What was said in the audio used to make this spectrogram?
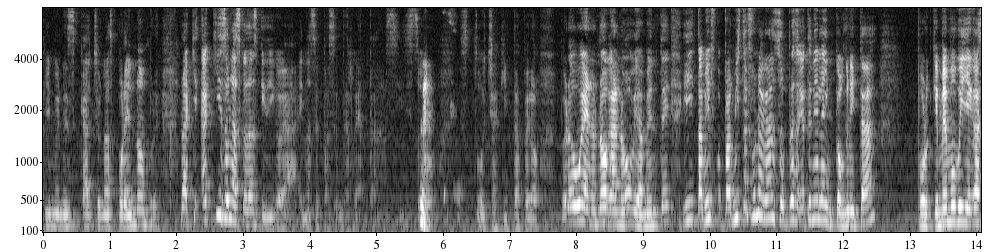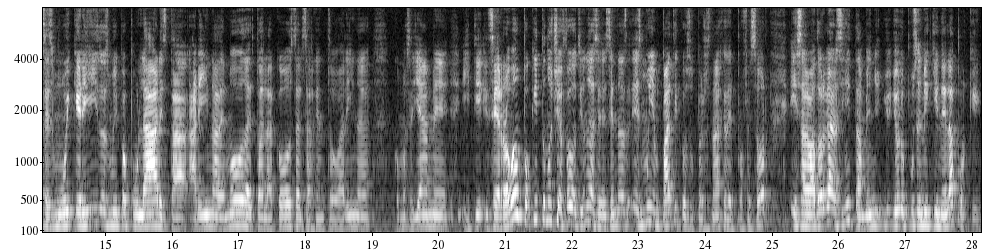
Jiménez Cachonas por el nombre. aquí, aquí son las cosas que digo, ay, no se pasen de reata. Sí, estuvo, chaquita, pero, pero bueno, no ganó, obviamente. Y también, para mí esta fue una gran sorpresa. Yo tenía la incógnita porque Memo Villegas es muy querido, es muy popular, está Harina de moda y toda la cosa, el sargento Harina, como se llame, y se roba un poquito Noche de Fuego, tiene unas escenas, es muy empático su personaje del profesor, y Salvador Garcini también, yo, lo puse en mi quinela porque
